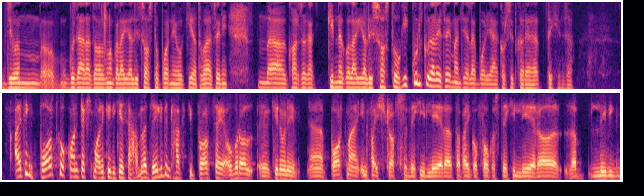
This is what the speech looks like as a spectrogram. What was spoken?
जीवन गुजारा चलाउनको लागि अलिक सस्तो पर्ने हो कि अथवा चाहिँ नि घर जग्गा किन्नको लागि अलिक सस्तो हो कि कुन कुराले चाहिँ मान्छेहरूलाई बढी आकर्षित गरेर देखिन्छ? आई थिङ्क पर्थको कन्टेक्समा अलिकति के छ हामीलाई जहिले पनि थाहा छ कि पर्थ चाहिँ ओभरअल किनभने पर्थमा इन्फ्रास्ट्रक्चरदेखि लिएर तपाईँको फोकसदेखि लिएर living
